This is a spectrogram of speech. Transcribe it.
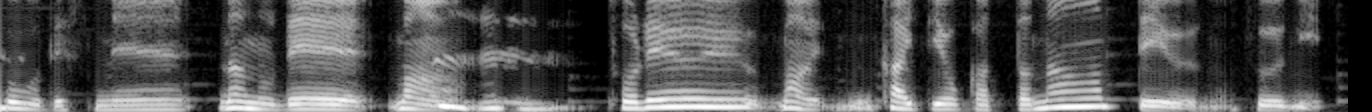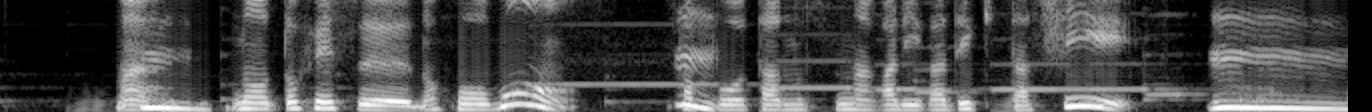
そうですね。なので、まあ、うんうんそれ、まあ、書いてよかったなっていうのふうに、まあ、うんノートフェスの方も、サポーターのつながりができたし、うん。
